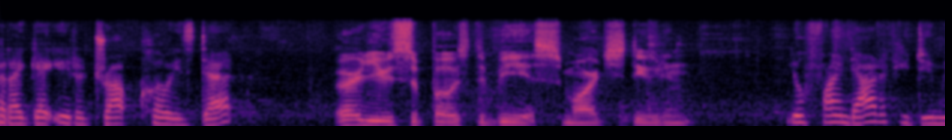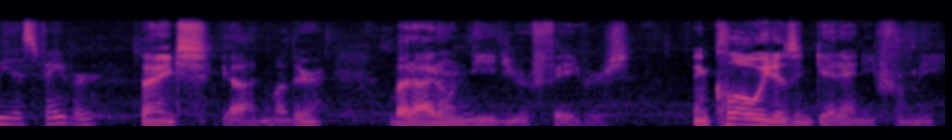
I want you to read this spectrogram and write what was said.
could I get you to drop Chloe's debt? Are you supposed to be a smart student? You'll find out if you do me this favor. Thanks, Godmother, but I don't need your favors. And Chloe doesn't get any from me.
